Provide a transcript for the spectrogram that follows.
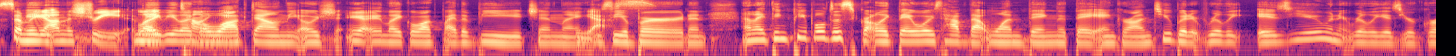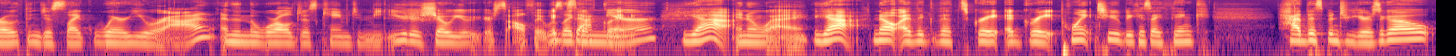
somebody maybe- on the street, maybe like a me. walk down the ocean, yeah, and like a walk by the beach, and like you see a bird, and and I think people describe like they always have that one thing that they anchor onto, but it really is you, and it really is your growth, and just like where you were at, and then the world just came to meet you to show you yourself. It was like a mirror Yeah. in a way. Yeah. No, I think that's great. A great point too, because I think had this been two years ago,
